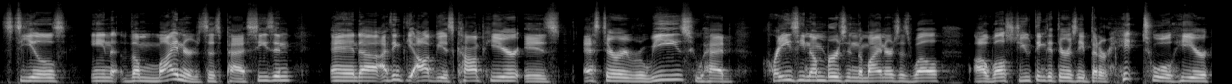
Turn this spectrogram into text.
steals in the minors this past season. And uh, I think the obvious comp here is Esteury Ruiz, who had crazy numbers in the minors as well. Uh, Welsh, do you think that there is a better hit tool here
